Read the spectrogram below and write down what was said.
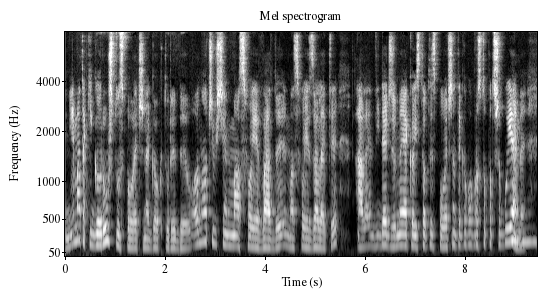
Nie ma takiego rusztu społecznego, który był. On oczywiście ma swoje wady, ma swoje zalety, ale widać, że my jako istoty społeczne tego po prostu potrzebujemy. Mm.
